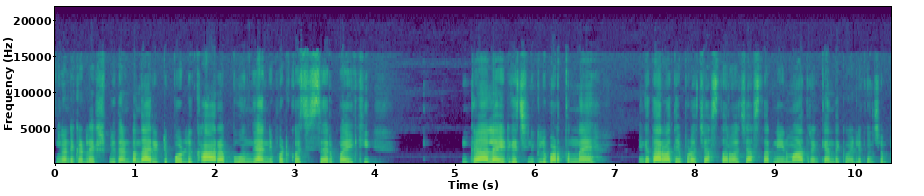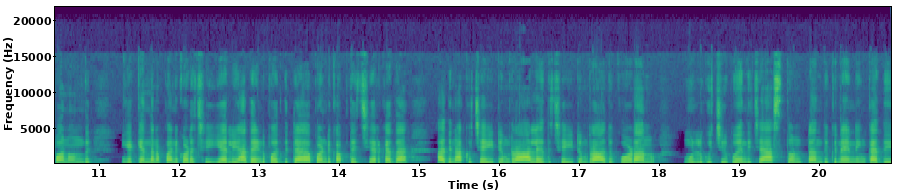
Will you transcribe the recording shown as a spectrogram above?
ఎందుకంటే ఇక్కడ లక్ష్మి తింటుంది. అరటి పళ్ళు కారబ్బు ఉంది అన్నీ పట్టుకొచ్చేసారు పైకి. ఇంకా లైట్గా చినుకులు పడుతున్నాయి. ఇంకా తర్వాత ఎప్పుడు వచ్చేస్తారో వచ్చేస్తారు. నేను మాత్రం కిందకి వెళ్ళి కొంచెం పని ఉంది. ఇంకా కిందన పని కూడా చెయ్యాలి. అదే అండి పొద్దుట పండుకప్పు తెచ్చారు కదా అది నాకు చేయటం రాలేదు. చేయటం రాదు కూడాను. ముళ్ళు గుచ్చిపోయింది చేస్తుంటే. అందుకనే ఇంకా అది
